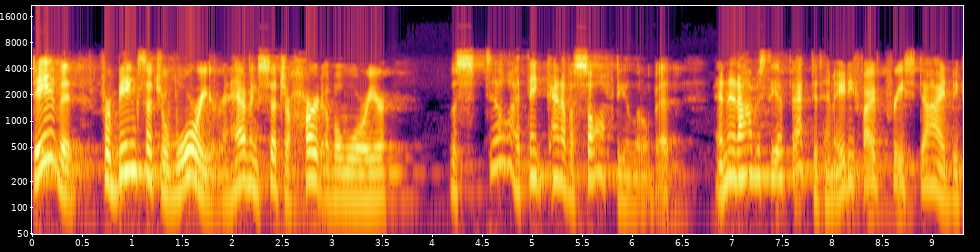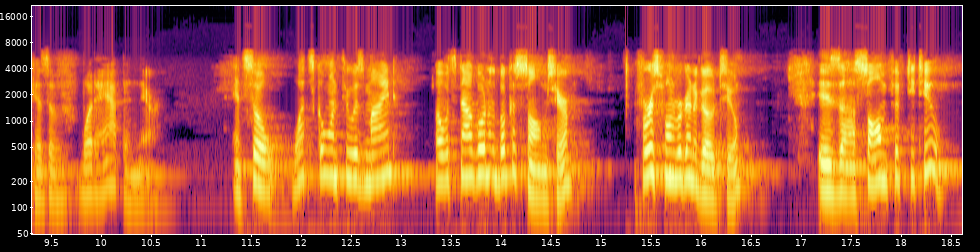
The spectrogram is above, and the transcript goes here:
David, for being such a warrior and having such a heart of a warrior, was still, I think, kind of a softy a little bit. And it obviously affected him. 85 priests died because of what happened there. And so, what's going through his mind? Well, let's now go to the book of Psalms here. First one we're going to go to is uh, Psalm 52.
